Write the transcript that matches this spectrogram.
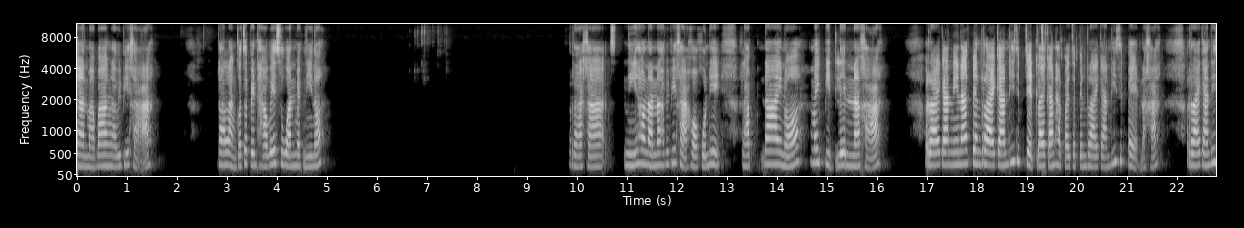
งานมาบ้างนะคะพี่พี่ขา ด้านหลังก็จะเป็นท้าเวสสุวรรณแบบนี้เนาะราคานี้เท่านั้นนะคะพี่พี่ๆขาขอคนที่รับได้เนาะไม่ปิดเล่นนะคะ รายการนี้นะเป็นรายการที่ 17 รายการถัดไปจะเป็นรายการที่ 18 นะคะ รายการที่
